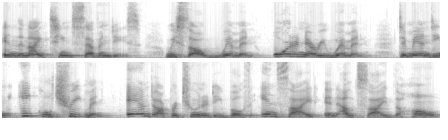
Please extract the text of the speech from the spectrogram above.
In the 1970s, we saw women, ordinary women, demanding equal treatment and opportunity both inside and outside the home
